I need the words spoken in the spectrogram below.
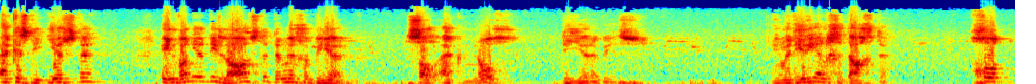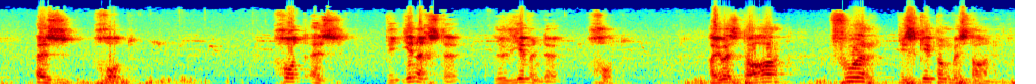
Ek is die eerste en wanneer die laaste dinge gebeur, sal ek nog die Here wees. En met hierdie in gedagte God is God. God is die enigste lewende God. Hy was daar voor die skepping bestaan het.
